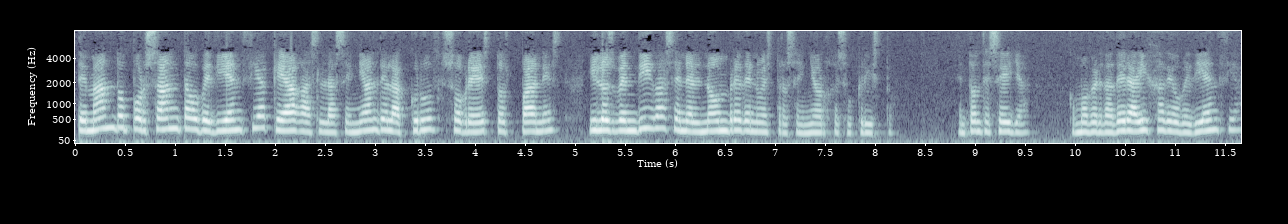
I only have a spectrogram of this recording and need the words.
te mando por santa obediencia que hagas la señal de la cruz sobre estos panes y los bendigas en el nombre de nuestro Señor Jesucristo. Entonces ella, como verdadera hija de obediencia,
